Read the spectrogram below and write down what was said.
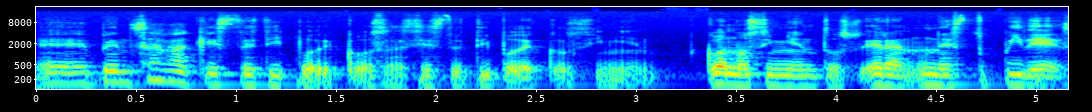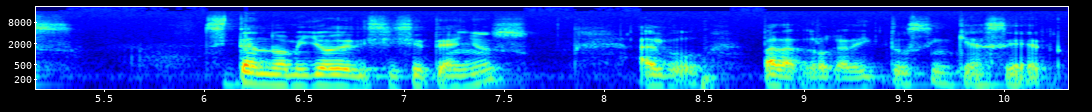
eh, pensaba que este tipo de cosas y este tipo de conocimientos eran una estupidez. Citando a mi yo de 17 años, algo para drogadictos sin qué hacer,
